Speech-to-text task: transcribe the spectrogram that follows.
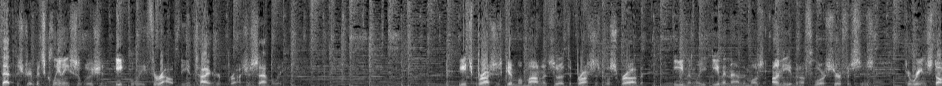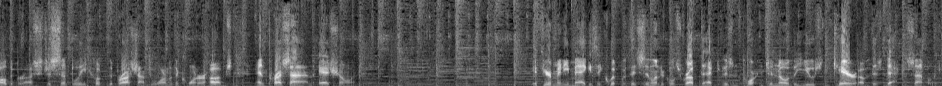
that distributes cleaning solution equally throughout the entire brush assembly. Each brush is gimbal mounted so that the brushes will scrub evenly even on the most uneven of floor surfaces. To reinstall the brush, just simply hook the brush onto one of the corner hubs and press on as shown. If your Mini-Mag is equipped with a cylindrical scrub deck, it is important to know the use and care of this deck assembly.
